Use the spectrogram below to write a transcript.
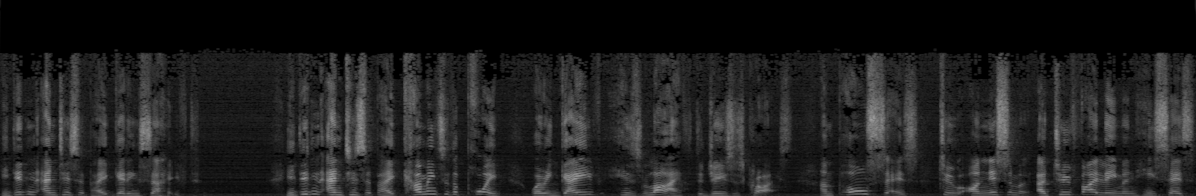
He didn't anticipate getting saved. He didn't anticipate coming to the point where he gave his life to Jesus Christ. And Paul says to Onesimus, uh, to Philemon, he says,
